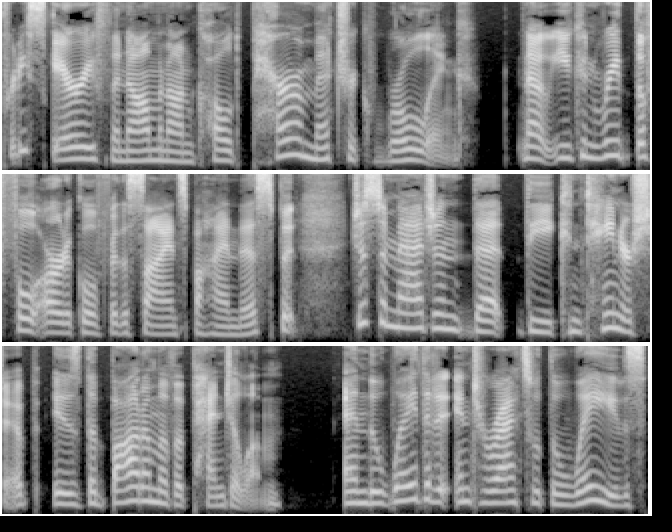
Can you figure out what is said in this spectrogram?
pretty scary phenomenon called parametric rolling, now, you can read the full article for the science behind this, but just imagine that the container ship is the bottom of a pendulum, and the way that it interacts with the waves,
